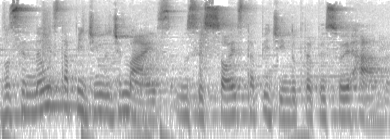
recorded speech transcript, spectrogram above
Você não está pedindo demais, você só está pedindo para a pessoa errada.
